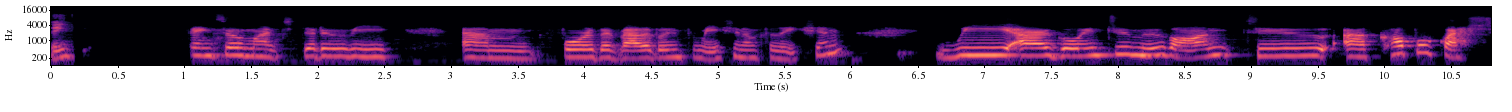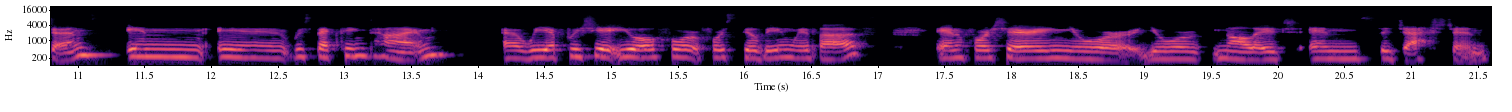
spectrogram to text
Thank you. Thanks so much, Yarubi, um, for the valuable information on Felician. We are going to move on to a couple questions in, in respecting time. Uh, we appreciate you all for, for still being with us and for sharing your, your knowledge and suggestions.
